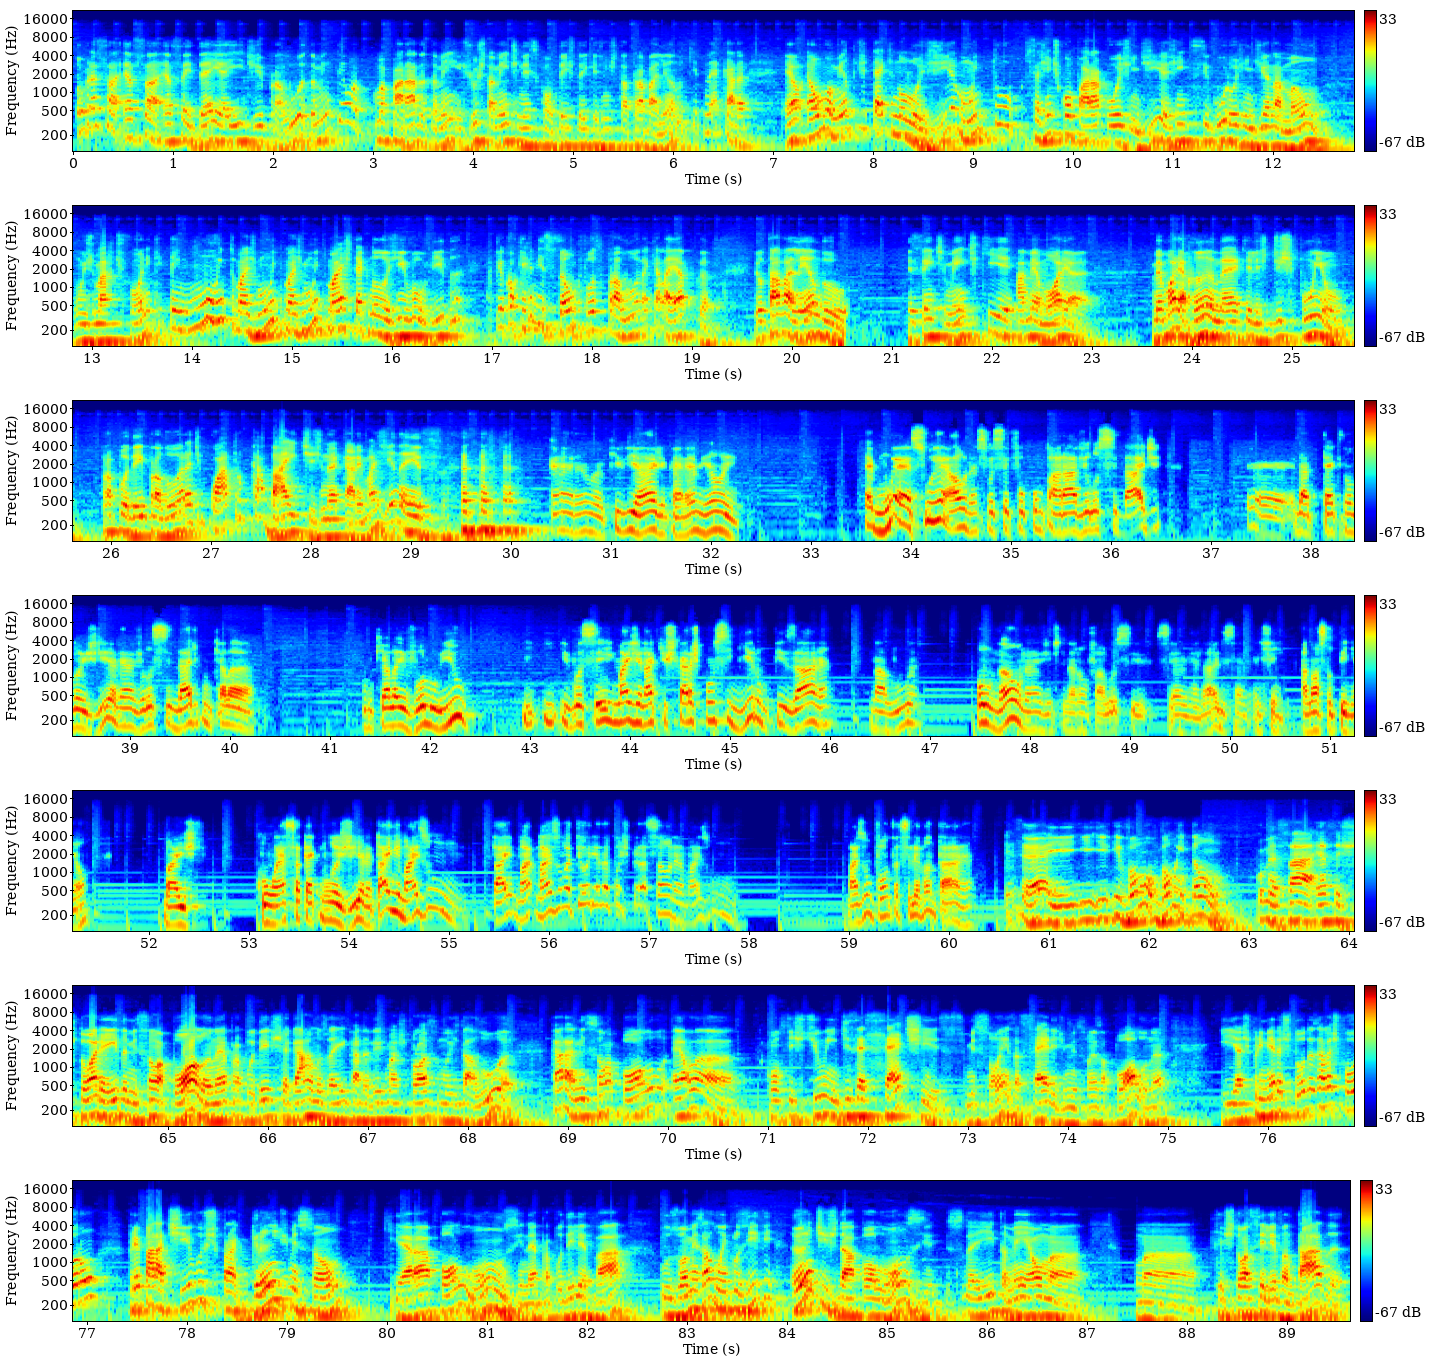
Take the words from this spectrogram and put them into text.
Sobre essa, essa, essa ideia aí de ir para a Lua, também tem uma, uma parada também, justamente nesse contexto aí que a gente está trabalhando, que, né, cara, é, é um momento de tecnologia muito. Se a gente comparar com hoje em dia, a gente segura hoje em dia na mão um smartphone que tem muito mais, muito mais, muito mais tecnologia envolvida do que qualquer missão que fosse para a Lua naquela época. Eu estava lendo recentemente que a memória, memória RAM, né, que eles dispunham para poder ir para a Lua era de 4 kbytes, né, cara? Imagina isso. Caramba, que viagem, cara. É mesmo, hein? É, é surreal, né? Se você for comparar a velocidade é, da tecnologia, né? A velocidade com que ela, com que ela evoluiu e, e, e, você imaginar que os caras conseguiram pisar, né? Na Lua ou não, né? A gente ainda não falou se, se é verdade, se é, enfim, a nossa opinião. Mas com essa tecnologia, né? Tá aí mais um, tá aí mais uma teoria da conspiração, né? Mais um, mais um ponto a se levantar, né? Pois é, e, e, e vamos, vamos então começar essa história aí da missão Apolo, né? Para poder chegarmos aí cada vez mais próximos da Lua. Cara, a missão Apolo, ela consistiu em 17 missões, a série de missões Apolo, né? E as primeiras todas elas foram preparativos para a grande missão que era a Apolo 11, né? Para poder levar os homens à Lua. Inclusive, antes da Apollo 11, isso daí também é uma, uma questão a ser levantada,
